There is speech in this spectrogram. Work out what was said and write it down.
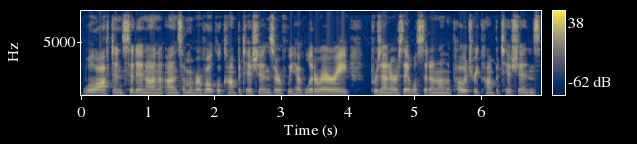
will often sit in on on some of our vocal competitions, or if we have literary presenters, they will sit in on the poetry competitions.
